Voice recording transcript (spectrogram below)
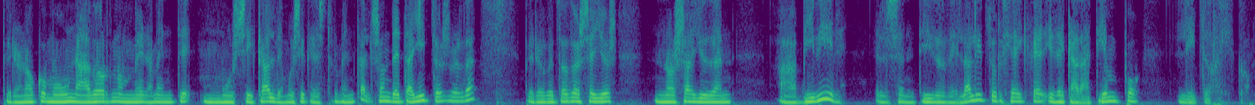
pero no como un adorno meramente musical, de música instrumental. Son detallitos, ¿verdad? Pero que todos ellos nos ayudan a vivir el sentido de la liturgia y de cada tiempo litúrgico.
